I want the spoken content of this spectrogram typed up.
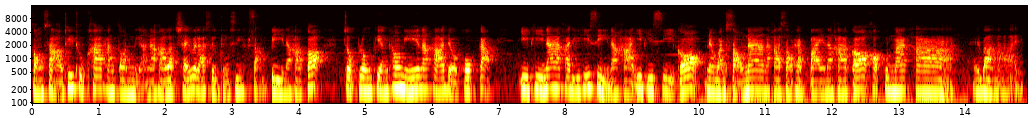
สองสาวที่ถูกฆ่าทางตอนเหนือนะคะและใช้เวลาสืบถึง 43 ปีนะคะ ก็ จบลงเพียงเท่านี้นะคะ เดี๋ยวพบกับ EP หน้าคดีที่ 4 นะคะ EP 4 ก็ในวันเสาร์หน้านะคะเสาร์ถัดไปนะคะ ก็ขอบคุณมากค่ะ บ๊ายบาย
